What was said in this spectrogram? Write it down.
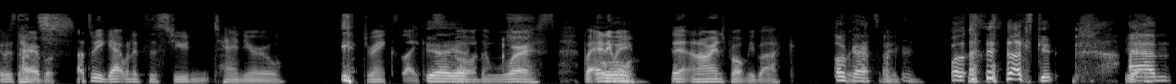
It was terrible. That's- what you get when it's a student, ten euro drinks. Like, Yeah, yeah. oh, the worst. But anyway, Oh. the, an orange brought me back. So Okay. that's what I would okay. Well, that's good. Yeah. Um,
